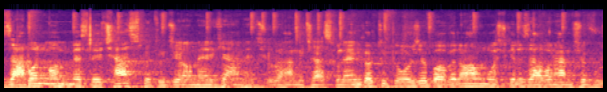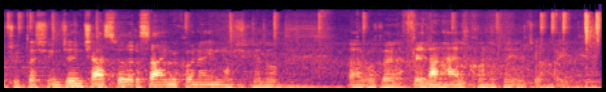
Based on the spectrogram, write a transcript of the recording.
زبان ما مثل چسب تو جامعه که همه چی و همه چسبونه. انگار تو برج بابل هم همون مشکل زبان همیشه وجود داشت. اینجا این چسبه داره سعی می‌کنه این مشکل رو در واقع فعلا حل کنه به جاهایی.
